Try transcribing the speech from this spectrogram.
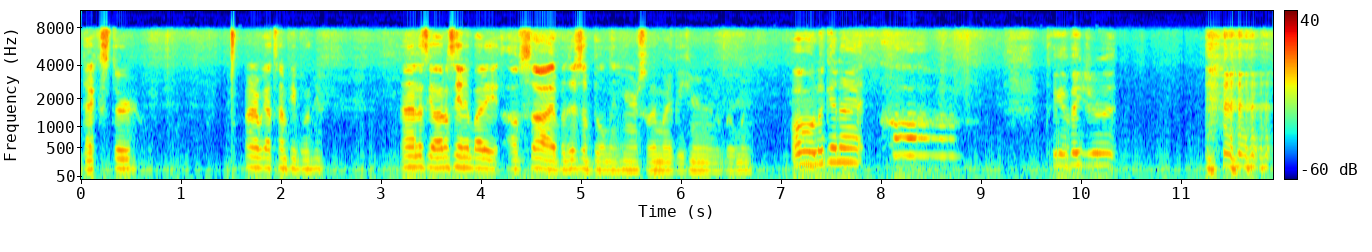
Dexter. All right, we got ten people in here. Let's go. I don't see anybody outside, but there's a building here, so they might be here in the building. Oh, look at that! Oh, take a picture of it.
